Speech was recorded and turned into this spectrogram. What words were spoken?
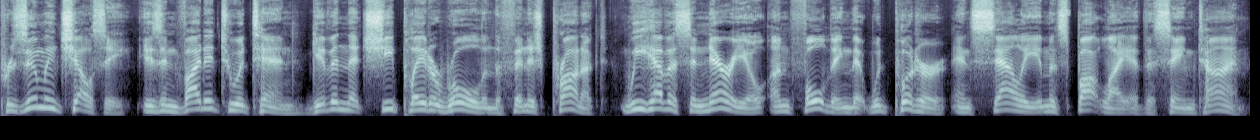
Presuming Chelsea is invited to attend, given that she played a role in the finished product, we have a scenario unfolding that would put her and Sally in the spotlight at the same time.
